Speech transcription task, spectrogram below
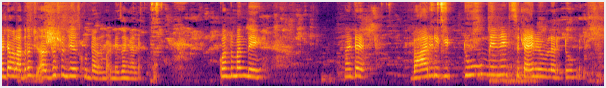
అంటే వాళ్ళు అదృష్ట అదృష్టం చేసుకుంటారు అనమాట నిజంగానే. కొంతమంది అంటే భార్యలకి టూ మినిట్స్ టైం ఇవ్వలేరు టూ మినిట్స్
